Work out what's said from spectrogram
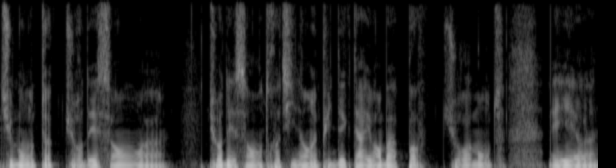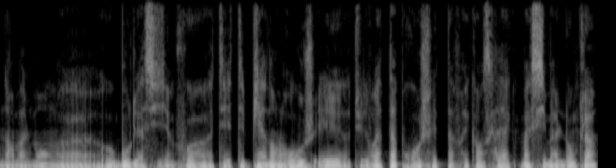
Tu montes, tu redescends, tu redescends en trottinant, et puis dès que tu arrives en bas, pof, tu remontes. Et normalement, au bout de la sixième fois, tu es, bien dans le rouge et tu devrais t'approcher de ta fréquence cardiaque maximale. Donc là,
